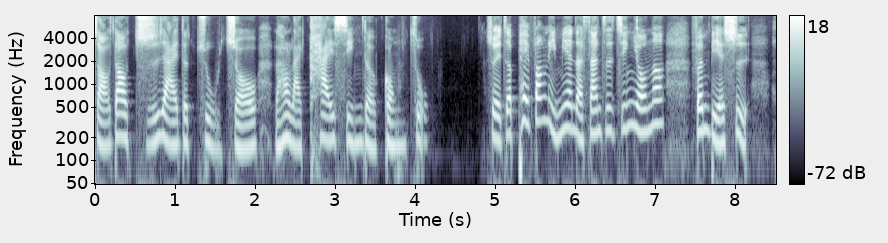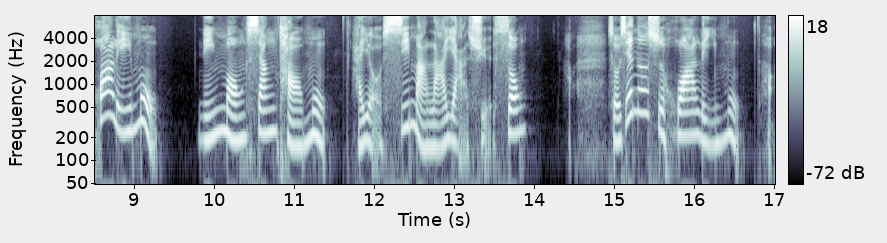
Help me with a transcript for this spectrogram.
找到直癌的主轴，然后来开心的工作。所以这配方里面的三支精油呢，分别是花梨木、柠檬香桃木，还有喜马拉雅雪松。好，首先呢是花梨木。好，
